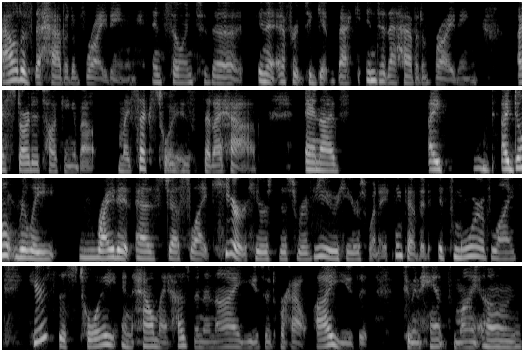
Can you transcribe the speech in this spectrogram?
out of the habit of writing. And so into the in an effort to get back into the habit of writing, I started talking about my sex hmm toys that I have. And I've I I don't really write it as just like here here's this review here's what i think of it it's more of like here's this toy and how my husband and i use it or how i use it to enhance my own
